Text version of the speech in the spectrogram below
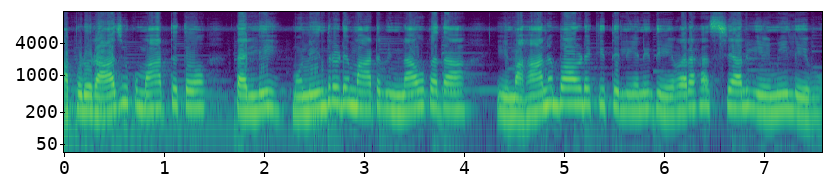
అప్పుడు రాజు కుమార్తెతో తల్లి మునీంద్రుడి మాట విన్నావు కదా? ఈ మహానుభావుడికి తెలియని దేవరహస్యాలు ఏమీ లేవు.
